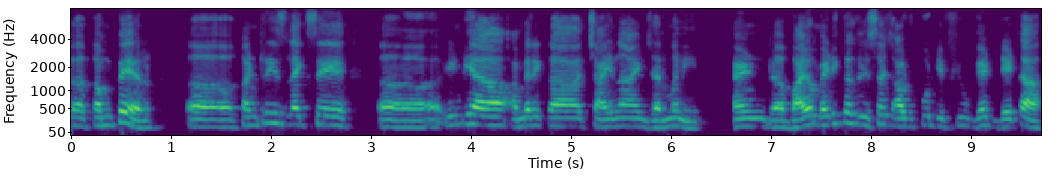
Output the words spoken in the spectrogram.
uh, compare uh, countries like say India, America, China, and Germany, and uh, biomedical research output, if you get data,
